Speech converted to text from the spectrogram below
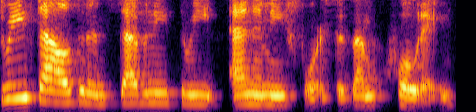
3,073 enemy forces. I'm quoting.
